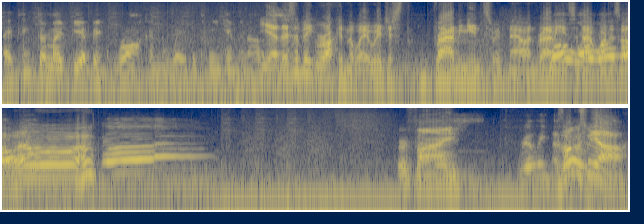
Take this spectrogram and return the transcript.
I think there might be a big rock in the way between him and us. Yeah, there's a big rock in the way. We're just ramming into it now and ramming Whoa, into whoa, that one whoa, as well. whoa, Whoa, whoa, whoa, whoa. Whoa! We're fine. That was Really As long as we are.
